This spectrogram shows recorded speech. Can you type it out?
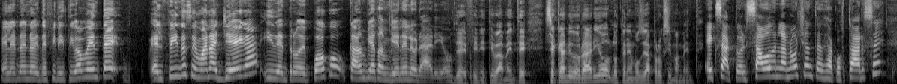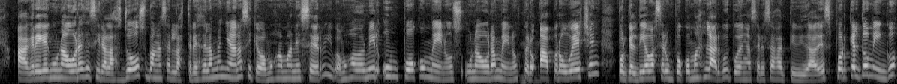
Elena, no, definitivamente el fin de semana llega y dentro de poco cambia también el horario. Definitivamente. Ese cambio de horario lo tenemos ya próximamente. Exacto, el sábado en la noche antes de acostarse agreguen una hora, es decir, a las 2 van a ser las 3 de la mañana, así que vamos a amanecer y vamos a dormir un poco menos, una hora menos, pero aprovechen porque el día va a ser un poco más largo y pueden hacer esas actividades porque el domingo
